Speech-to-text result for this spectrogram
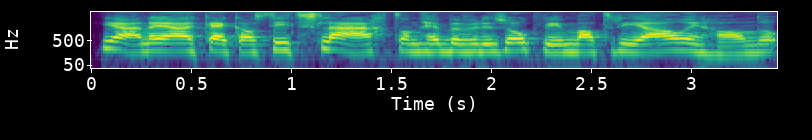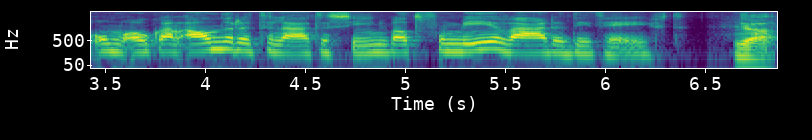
Ja, nou ja, kijk, als dit slaagt, dan hebben we dus ook weer materiaal in handen om ook aan anderen te laten zien wat voor meerwaarde dit heeft. Ja,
